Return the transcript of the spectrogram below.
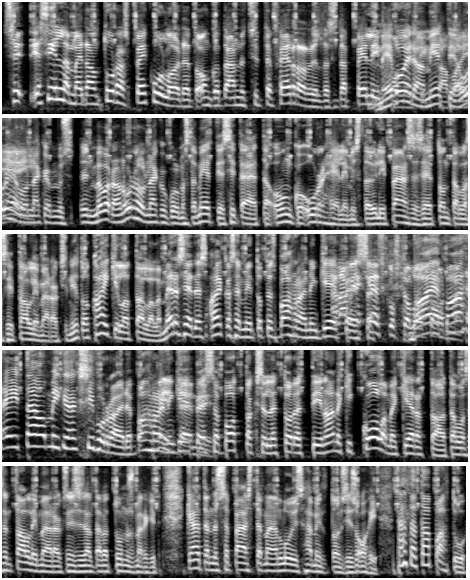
Si- ja sillä meidän on turha spekuloida, että onko tämä nyt sitten Ferrarilta sitä pelin Me voidaan miettiä urheilun näkemys, me voidaan urheilun näkökulmasta miettiä sitä, että onko urheilemista ylipäänsä se, että on tällaisia tallimääräyksiä. Niitä on kaikilla tallalla. Mercedes aikaisemmin totesi Bahrainin GPssä. Älä bah, ei tämä ole mikään sivuraide. Bahrainin GPssä niin? Bottakselle todettiin ainakin kolme kertaa tällaisen tallimääräyksen sisältävät tunnusmerkit käytännössä päästämään Lewis Hamilton siis ohi. Tätä tapahtuu.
